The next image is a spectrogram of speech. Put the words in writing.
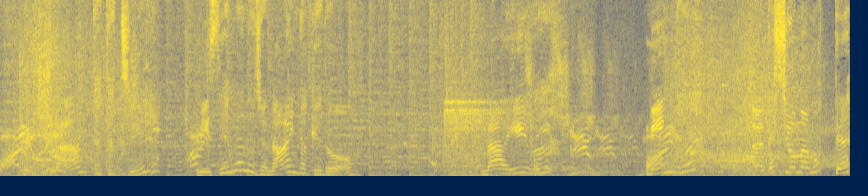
あんたたち見せ物じゃないんだけど。まあいいわみんな私を守って。ま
